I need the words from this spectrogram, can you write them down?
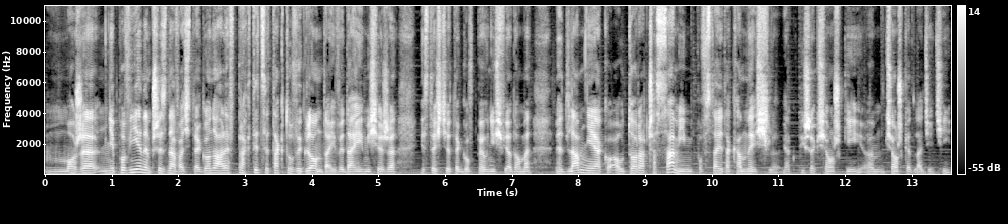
Może nie powinienem przyznawać tego, no ale w praktyce tak to wygląda i wydaje mi się, że jesteście tego w pełni świadome. Dla mnie, jako autora, czasami powstaje taka myśl, jak piszę książki, książkę dla dzieci,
